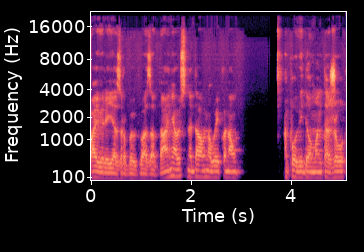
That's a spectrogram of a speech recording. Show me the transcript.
Fiverr я зробив два завдання, ось недавно виконав по відеомонтажу.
